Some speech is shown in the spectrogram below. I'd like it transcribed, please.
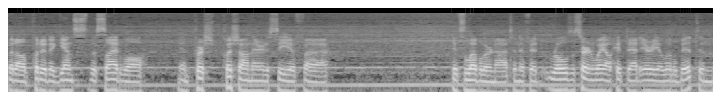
but I'll put it against the sidewall and push push on there to see if uh, it's level or not. And if it rolls a certain way, I'll hit that area a little bit. And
